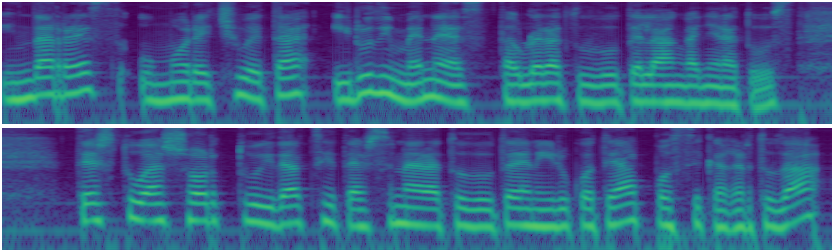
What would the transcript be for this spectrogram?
indarrez, umoretsu eta irudimenez tauleratu dutela gaineratuz. Testua sortu idatzi eta esenaratu duten irukotea pozik agertu da,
